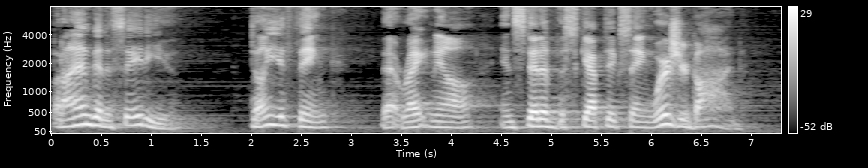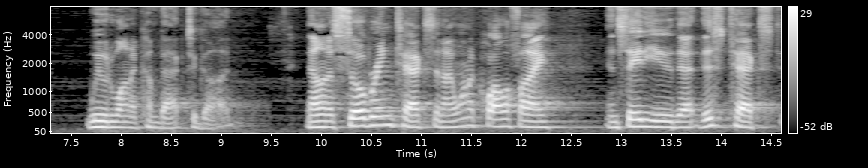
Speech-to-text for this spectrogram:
but I am going to say to you, don't you think that right now, instead of the skeptics saying, Where's your God? we would want to come back to God. Now, in a sobering text, and I want to qualify and say to you that this text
